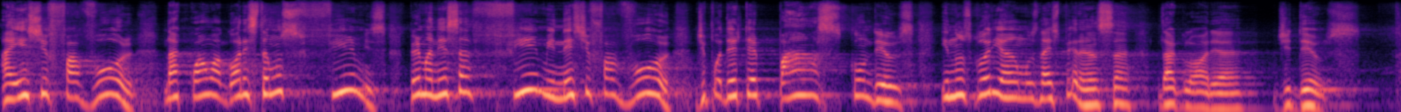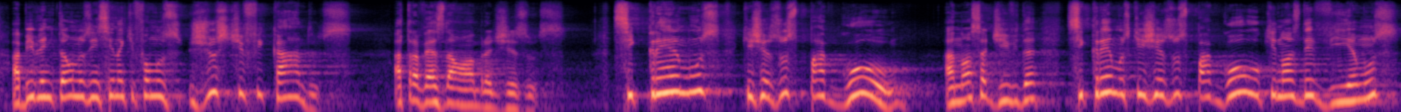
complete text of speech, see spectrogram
a este favor, na qual agora estamos firmes. Permaneça firme neste favor de poder ter paz com Deus e nos gloriamos na esperança da glória de Deus. A Bíblia então nos ensina que fomos justificados através da obra de Jesus. Se cremos que Jesus pagou a nossa dívida, se cremos que Jesus pagou o que nós devíamos,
